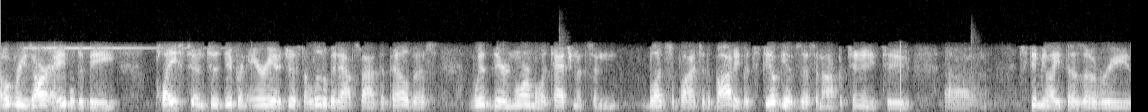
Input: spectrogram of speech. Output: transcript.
ovaries are able to be placed into a different area just a little bit outside the pelvis with their normal attachments and blood supply to the body, but still gives us an opportunity to uh, stimulate those ovaries,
